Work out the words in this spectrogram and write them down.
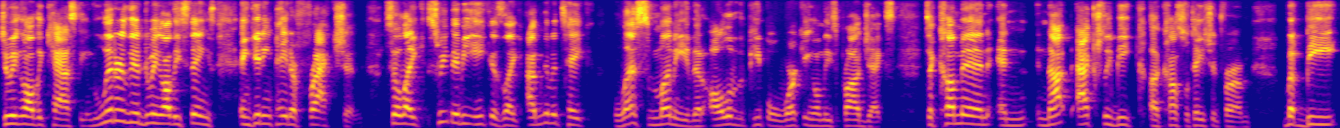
doing all the casting, literally they're doing all these things and getting paid a fraction. So like Sweet Baby Inc is like I'm going to take less money than all of the people working on these projects to come in and not actually be a consultation firm, but be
